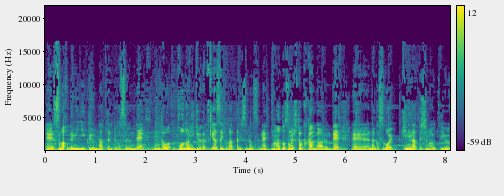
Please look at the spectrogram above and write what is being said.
えー、スマホで見に行くようになったりとかするんで、うんと、行動に勢いがつきやすいとかあったりするんですよね。まあ、あとその一区間があるんで、えー、なんかすごい気になってしまうっていう、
